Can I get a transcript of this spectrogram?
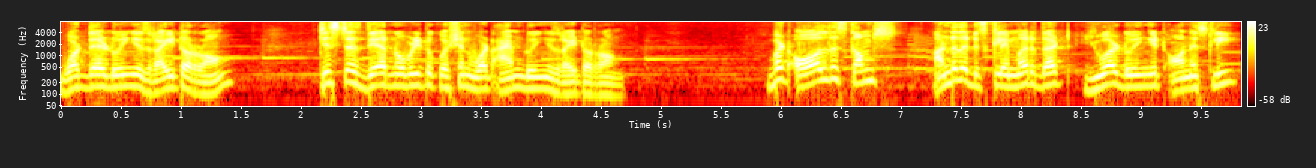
what they are doing is right or wrong, just as they are nobody to question what I am doing is right or wrong. But all this comes under the disclaimer that you are doing it honestly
